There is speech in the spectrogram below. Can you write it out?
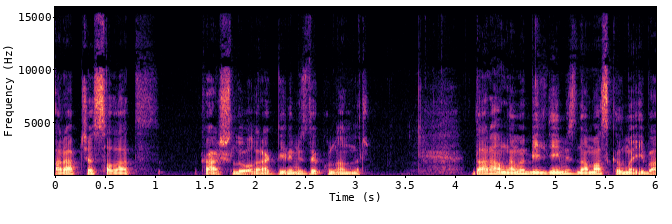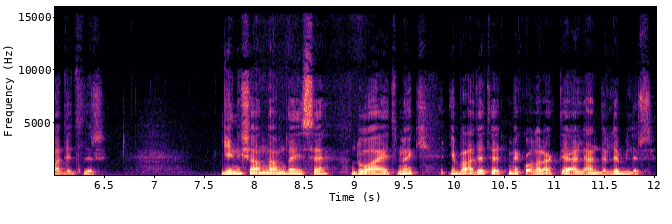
Arapça salat karşılığı olarak dilimizde kullanılır. Dar anlamı bildiğimiz namaz kılma ibadetidir. Geniş anlamda ise dua etmek, ibadet etmek olarak değerlendirilebilir.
